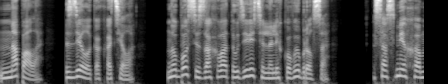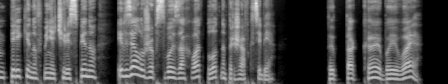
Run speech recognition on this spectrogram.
Напала. Сделала, как хотела. Но босс из захвата удивительно легко выбрался, со смехом перекинув меня через спину и взял уже в свой захват, плотно прижав к себе. «Ты такая боевая!»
